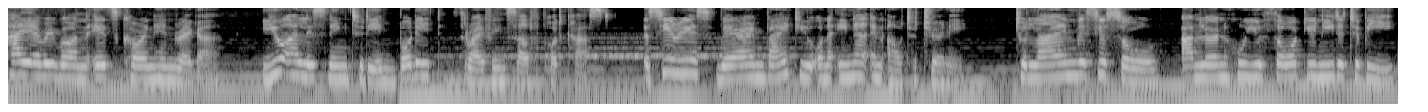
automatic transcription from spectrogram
Hi everyone, it's Corin Hinderegger. You are listening to the Embodied Thriving Self podcast, a series where I invite you on an inner and outer journey to align with your soul, unlearn who you thought you needed to be,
